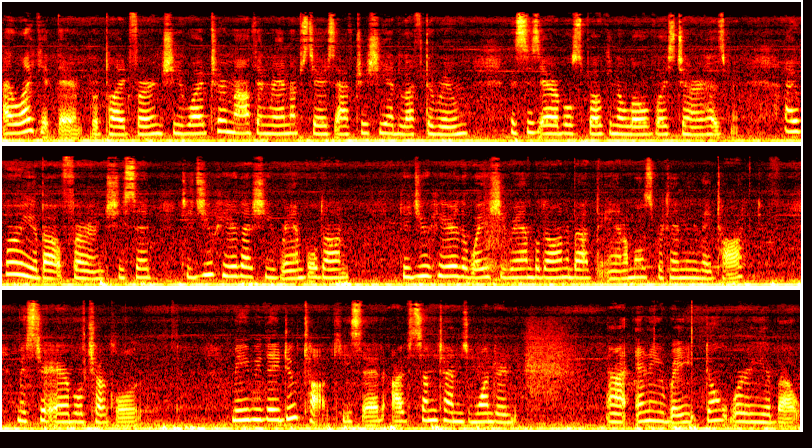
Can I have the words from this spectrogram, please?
I like it there, replied Fern. She wiped her mouth and ran upstairs after she had left the room. Mrs. Arable spoke in a low voice to her husband. I worry about Fern, she said. Did you hear that she rambled on? Did you hear the way she rambled on about the animals, pretending they talked? Mr. Arable chuckled. Maybe they do talk, he said. I've sometimes wondered. At any rate, don't worry about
